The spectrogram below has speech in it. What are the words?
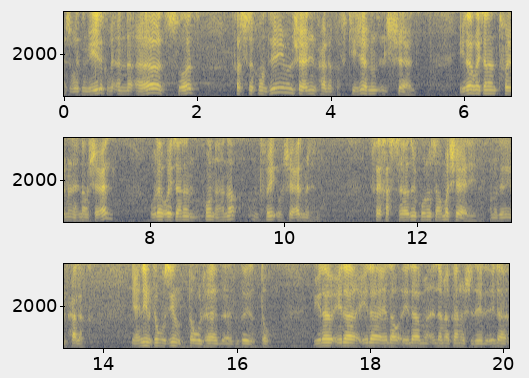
اش بغيت نبين لك بان هاد الصوات خاص تكون ديما مشعلين بحال هكا في اتجاه الشاعل الا بغيت انا نطفي من هنا ونشعل ولا بغيت انا نكون هنا نطفي ونشعل من هنا خاص هادو يكونوا هما شاعلين يكونوا دايرين بحال هكا. يعني مدوزين الضوء لهذا مدوز الضوء إلى إلى إلى إلى إلى إلى ما كانوش داير إلى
